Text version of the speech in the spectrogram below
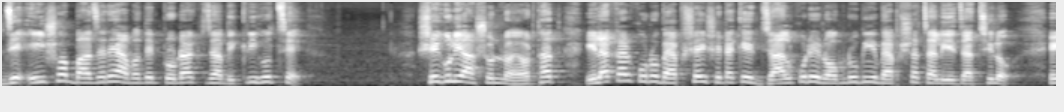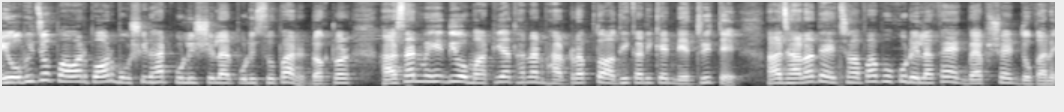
যে এই সব বাজারে আমাদের প্রোডাক্ট যা বিক্রি হচ্ছে সেগুলি আসল নয়। অর্থাৎ এলাকার কোনো ব্যবসায়ী সেটাকে জাল করে রমরমিয়ে ব্যবসা চালিয়ে যাচ্ছিল। এই অভিযোগ পাওয়ার পর বসিরহাট পুলিশ জেলার police super doctor Hasan Mehedi ও মাটিয়া থানার ভারপ্রাপ্ত আধিকারিকের নেতৃত্বে আজ হানা দেয় চাঁপাপুকুর এলাকায় এক ব্যবসায়ীর দোকানে।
